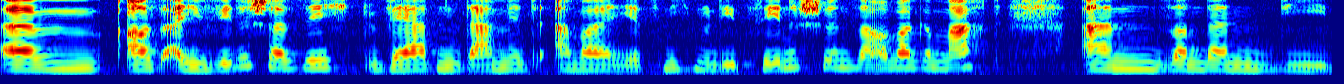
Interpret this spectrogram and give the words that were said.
Ähm, aus ayurvedischer Sicht werden damit aber jetzt nicht nur die Zähne schön sauber gemacht, ähm, sondern die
